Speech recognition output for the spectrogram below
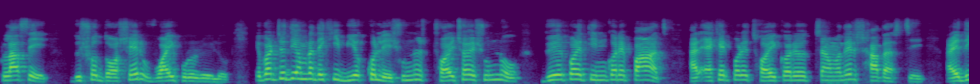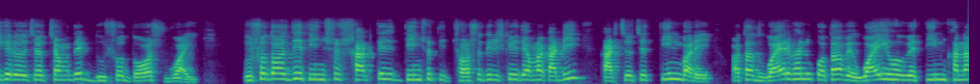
প্লাসে দুশো দশের ওয়াই পুরো রইল। এবার যদি আমরা দেখি বিয়োগ করলে শূন্য, ছয় ছয়, শূন্য, দুইয়ের পরে তিন করে পাঁচ, আর একের পরে ছয় করে হচ্ছে আমাদের সাত আসছে। আর এদিকে রয়েছে হচ্ছে আমাদের দুশো দশ ওয়াই দুশো দশ দিয়ে তিনশো ষাটকে তিনশো ছশো তিরিশকে যদি আমরা কাটি কাটছে হচ্ছে তিনবারে। অর্থাৎ ওয়াই এর ভ্যালু কত হবে? ওয়াই হবে তিনখানা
